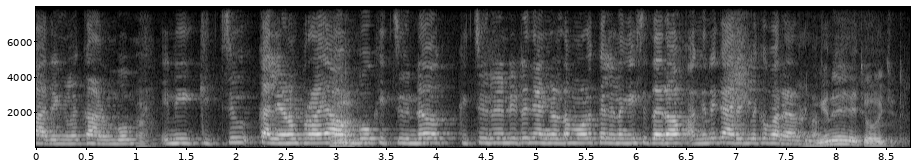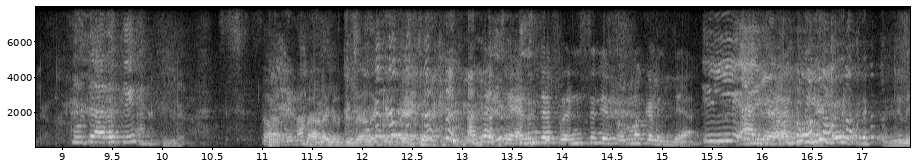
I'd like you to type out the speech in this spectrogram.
കാര്യങ്ങളൊക്കെ കാണുമ്പോൾ ഇനി കിച്ചു കല്യാണ പ്രായമാകുമ്പോ ആവുമ്പോ കിച്ചുവിന്റെ കിച്ചുവിന് വേണ്ടിട്ട് ഞങ്ങളുടെ മോളെ കല്യാണം കഴിച്ചു തരാം അങ്ങനെ കാര്യങ്ങളൊക്കെ പറയാറുണ്ട്? അങ്ങനെ ചോദിച്ചിട്ടില്ല. കൂട്ടുകാരൊക്കെ? ഇല്ല. ചേട്ടന്റെ ഫ്രണ്ട്സിന് പെമ്മക്കളില്ല ഇല്ല അങ്ങനെ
